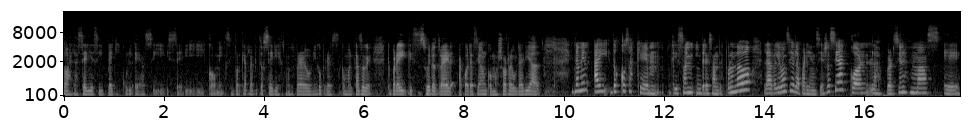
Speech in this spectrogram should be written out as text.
todas las series y películas y series y cómics. Y porque repito series como si fuera lo único, pero es como el caso que, que por ahí que suelo traer a colación con mayor regularidad. Y también hay dos cosas que, que, son interesantes. Por un lado, la relevancia de la apariencia, ya sea con las versiones más eh,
